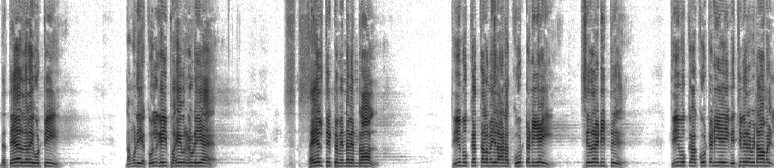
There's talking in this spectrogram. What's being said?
இந்த தேர்தலை ஒட்டி நம்முடைய கொள்கை பகைவர்களுடைய செயல் திட்டம் என்னவென்றால் திமுக தலைமையிலான கூட்டணியை சிதறடித்து திமுக கூட்டணியை வெற்றி பெற விடாமல்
